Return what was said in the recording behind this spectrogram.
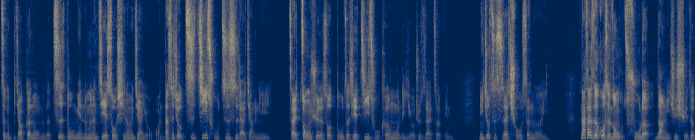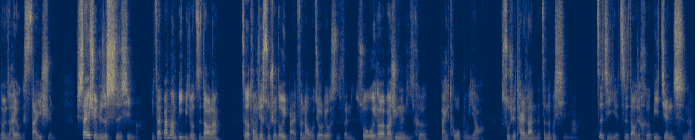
这个比较跟我们的制度面能不能接受新东西这样有关。但是就基基础知识来讲，你在中学的时候读这些基础科目，理由就是在这边，你就只是在求生而已。那在这个过程中，除了让你去学这个东西，还有个筛选，筛选就是试性嘛。你在班上比比就知道啦。这个同学数学都一百分，了我就有六十分，所以我以后要不要去念理科？拜托不要，数学太烂了，真的不行吗？自己也知道，就何必坚持呢？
